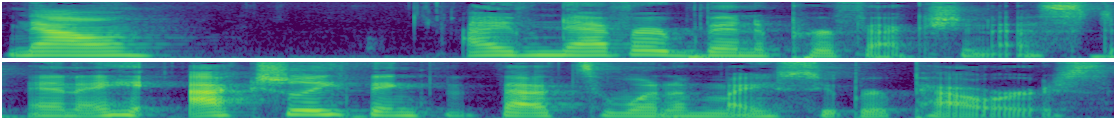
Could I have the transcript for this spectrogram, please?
Now, I've never been a perfectionist, and I actually think that that's one of my superpowers.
